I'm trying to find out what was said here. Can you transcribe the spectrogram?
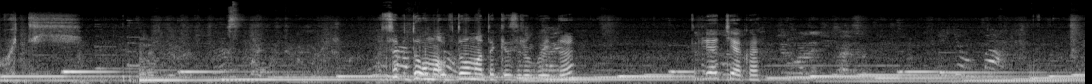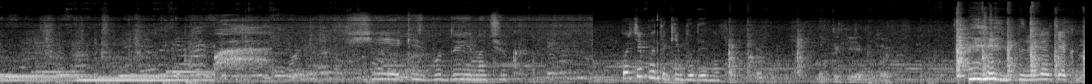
Ух ти. Це вдома, вдома таке зробити, да? Бібліотека. Ще якийсь будиночок. Хочеш би такий будинок? Ось такі, як той. З бібліотекою.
